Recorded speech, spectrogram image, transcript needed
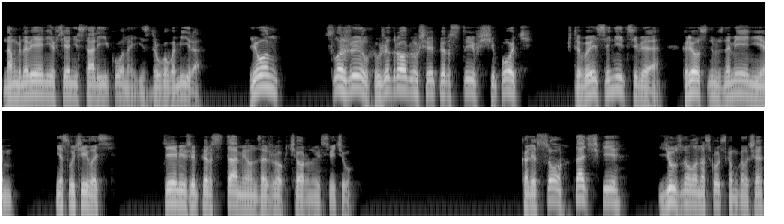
На мгновение все они стали иконой из другого мира, и он сложил уже дрогнувшие персты в щепоть, чтобы осенить себя крестным знамением. Не случилось. Теми же перстами он зажег черную свечу. Колесо тачки юзнула на скользком галыше,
